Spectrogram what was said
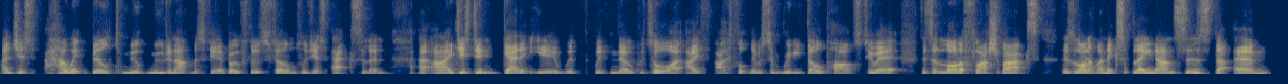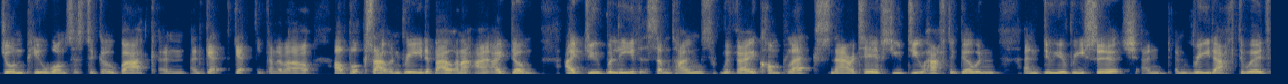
and just how it built mood and atmosphere. Both those films were just excellent. And I just didn't get it here with with Nope at all. I, I I thought there were some really dull parts to it. There's a lot of flashbacks. There's a lot of unexplained answers that um, Jordan Peele wants us to go back and and get get kind of our our books out and read about. And I I I don't I do believe that sometimes with very complex narratives, you do have to go and and do your research and and read afterwards.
